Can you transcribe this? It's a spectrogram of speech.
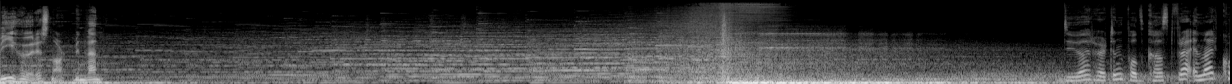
vi høres snart, min venn. Du har hørt en podkast fra NRK.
